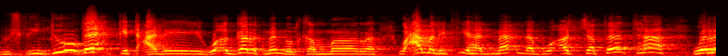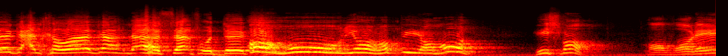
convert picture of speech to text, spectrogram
مش بنته ضحكت عليه وأجرت منه الخمارة وعملت فيها المقلب وقشطتها ورجع الخواجة لقاها السقف والدك أمان يا ربي أمان اسمع اولا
